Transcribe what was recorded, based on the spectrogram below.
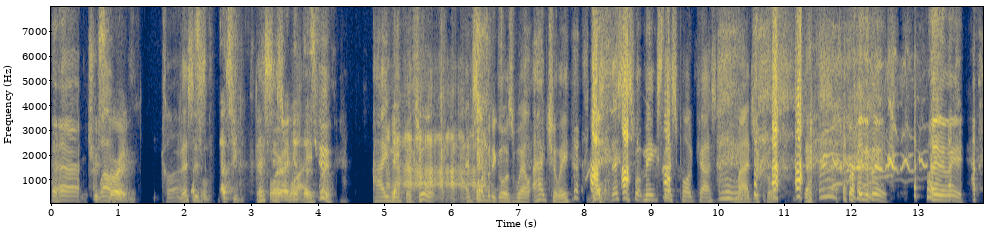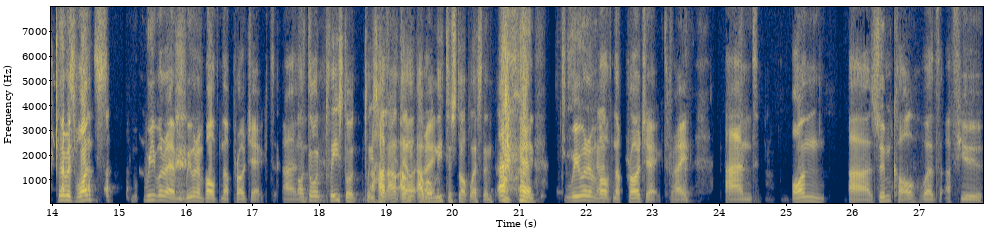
true wow. story. This is that's, that's, that's where I get this I do. I make a joke, and somebody goes, "Well, actually, this, this is what makes this podcast magical." By the way, by the way, there was once we were um, we were involved in a project, and oh, don't please don't please I don't. I, I, it, I, will right? need to stop listening. we were involved in a project, right? And on a Zoom call with a few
